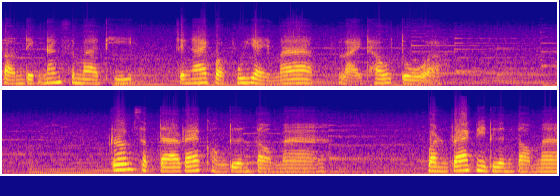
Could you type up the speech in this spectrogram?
สอนเด็กนั่งสมาธิจะง่ายกว่าผู้ใหญ่มากหลายเท่าตัว เริ่มสัปดาห์แรกของเดือนต่อมา วันแรกในเดือนต่อมา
